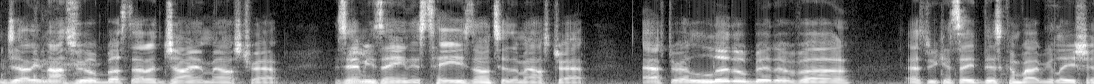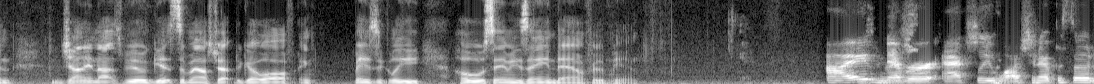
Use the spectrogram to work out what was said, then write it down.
Johnny Knoxville bust out a giant mousetrap. Sami Zayn is tased onto the mousetrap. After a little bit of, uh, as we can say, discombobulation, Johnny Knoxville gets the mousetrap to go off and basically holds Sami Zayn down for the pin. I've never actually watched an episode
